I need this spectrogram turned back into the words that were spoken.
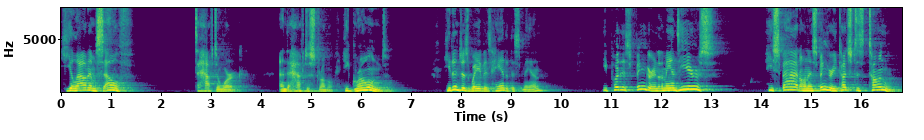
He allowed himself to have to work and to have to struggle. He groaned. He didn't just wave his hand at this man, he put his finger into the man's ears. He spat on his finger, he touched his tongue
